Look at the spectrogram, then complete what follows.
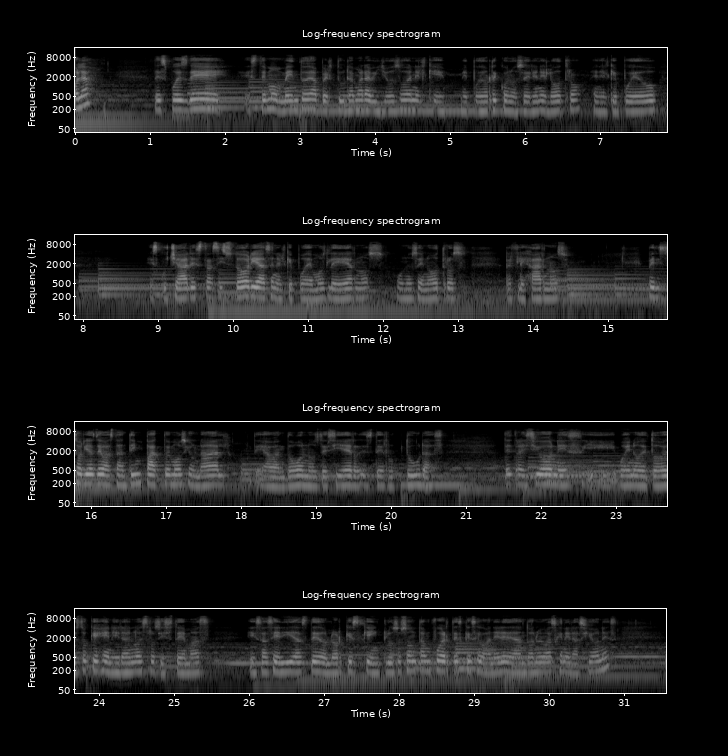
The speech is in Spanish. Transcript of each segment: Hola, después de este momento de apertura maravilloso en el que me puedo reconocer en el otro, en el que puedo escuchar estas historias, en el que podemos leernos unos en otros, reflejarnos, ver historias de bastante impacto emocional, de abandonos, de cierres, de rupturas, de traiciones y bueno, de todo esto que genera en nuestros sistemas esas heridas de dolor que, que incluso son tan fuertes que se van heredando a nuevas generaciones,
